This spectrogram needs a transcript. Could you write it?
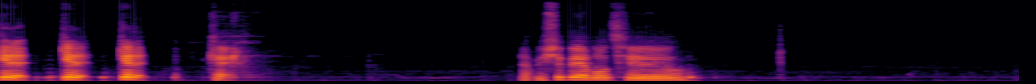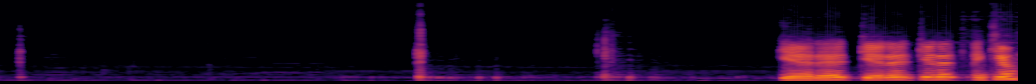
Get it, get it, get it. Okay. Now we should be able to... Get it, get it, get it. Thank you.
